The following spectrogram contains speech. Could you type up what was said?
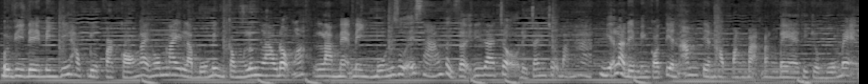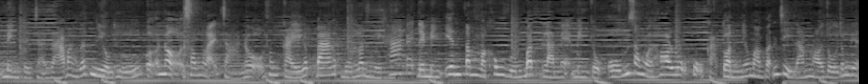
Bởi vì để mình đi học được và có ngày hôm nay là bố mình còng lưng lao động á, là mẹ mình bốn rưỡi sáng phải dậy đi ra chợ để tranh chỗ bán hàng. Nghĩa là để mình có tiền ăn, tiền học bằng bạn, bằng bè thì, kiểu, bố mẹ mình phải trả giá bằng rất nhiều thứ. Vỡ nợ xong lại trả nợ xong cày gấp 3 gấp 4 lần người khác ấy. Để mình yên tâm và không vướng bận là mẹ mình, kiểu, ốm xong rồi ho lụ cụ cả tuần nhưng mà vẫn chỉ dám nói dối trong điện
